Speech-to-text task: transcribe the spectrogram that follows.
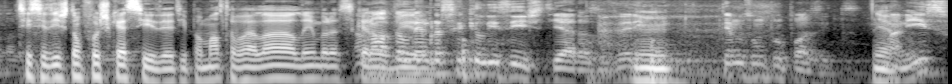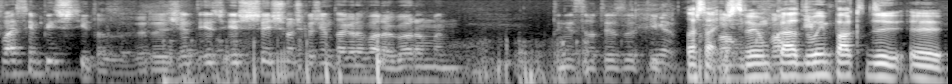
estás a Sim, sentiste que não foi esquecido. É tipo, a malta vai lá, lembra-se, A quer malta ouvir. lembra-se que aquilo existe, já, estás a ver? Hum. E temos um propósito. Yeah. Mano, e isso vai sempre existir, estás a ver? A gente, estes, estes seis sons que a gente está a gravar agora, mano, tenho a certeza que. Tipo, Lá está, isto vem um bocado do tipo, impacto de eh,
